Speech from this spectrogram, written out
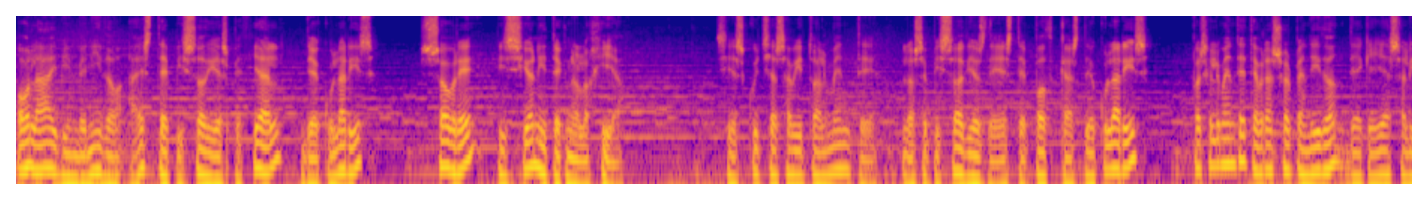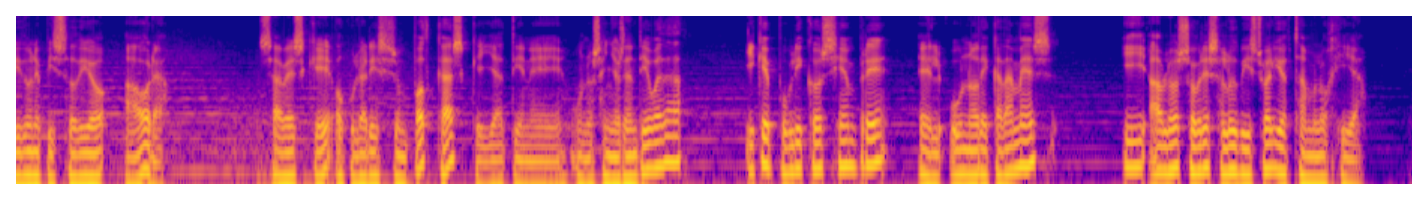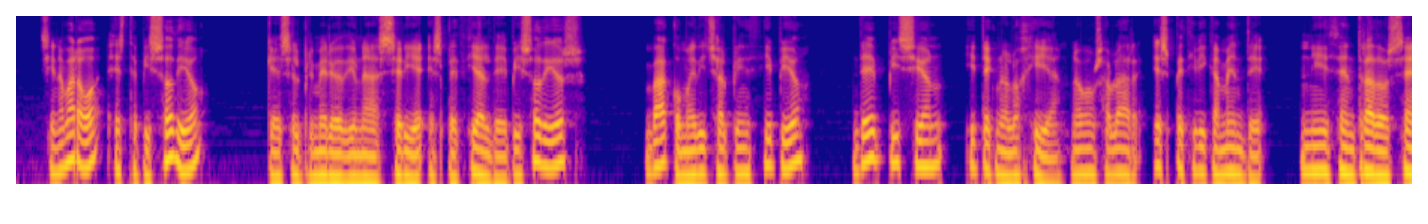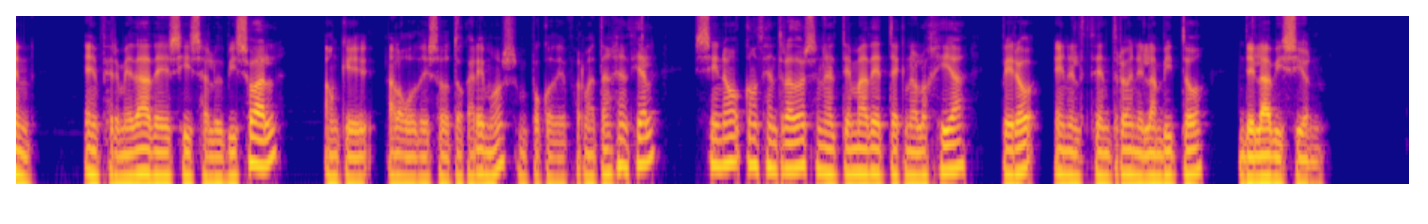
Hola y bienvenido a este episodio especial de Ocularis sobre visión y tecnología. Si escuchas habitualmente los episodios de este podcast de Ocularis, posiblemente te habrás sorprendido de que haya salido un episodio ahora. Sabes que Ocularis es un podcast que ya tiene unos años de antigüedad y que publico siempre el uno de cada mes y hablo sobre salud visual y oftalmología. Sin embargo, este episodio, que es el primero de una serie especial de episodios, va, como he dicho al principio, de visión y tecnología. No vamos a hablar específicamente ni centrados en enfermedades y salud visual, aunque algo de eso tocaremos un poco de forma tangencial, sino concentrados en el tema de tecnología, pero en el centro, en el ámbito de la visión.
